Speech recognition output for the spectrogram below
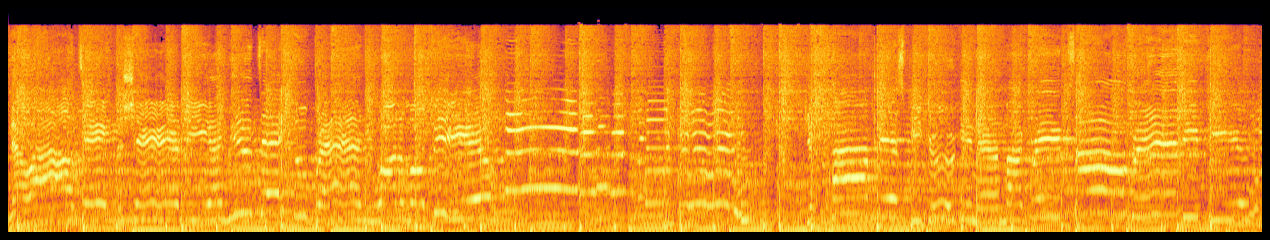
Now I'll take the Chevy and you take the brand new automobile. Your pie best be cooking and my grapes already peeled.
